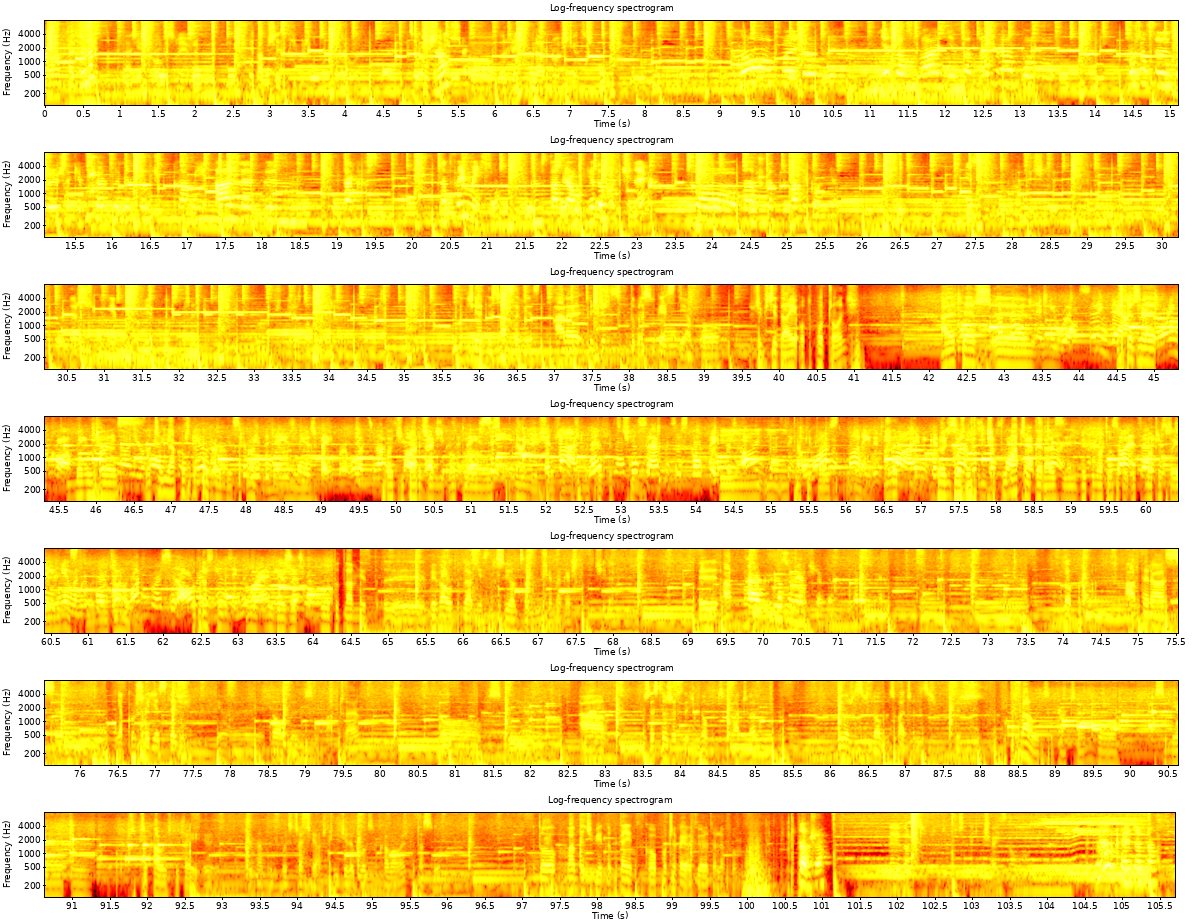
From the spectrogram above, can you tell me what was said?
No mam także jedno pytanie, bo w sumie chyba wszystkim już to powtarzałem. Co myślisz o regularności odcinków? No, powiedziałbym nie za zła, nie za dobra, bo można sobie zrobić takie przerwy między odcinkami, ale bym tak na twoim miejscu bym stawiał jeden odcinek co na przykład dwa tygodnie. Jest myśl, tylko też jak już mówiłem chyba w poprzednim rozmowie, że tak średnio czasem jest, ale myślę, że jest to dobra sugestia, bo rzeczywiście daje odpocząć, ale też e, myślę, że może, znaczy jakoś na pewno nie spadnie, chodzi bardziej mi o to spinanie się, że muszę nagrać odcinek. I, i, i takie to jest, no, ale broń Boże, żebym się tłumaczył teraz i wytłumaczył swoje, tłumaczył swoje lenistwo, nie o to chodzi. Po prostu, no, mówię, że było to dla mnie, yy, bywało to dla mnie stresujące, musiałem nagrać ten odcinek. Yy, a Tak, rozumiem ciebie, rozumiem. Dobra, a teraz, e, jako że jesteś e, nowym słuchaczem, to w sumie, a przez to, że jesteś nowym słuchaczem, mimo że jesteś nowym słuchaczem, jesteś też wytrwałym słuchaczem, bo w sumie przeczekałeś tutaj e, na tym voice czacie, aż ci udzielę głosu kawałek czasu. To mam do ciebie jedno pytanie, tylko poczekaj, odbiorę telefon. Dobrze. E, bardzo się że czekać musiałeś znowu. No okej, dobra.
